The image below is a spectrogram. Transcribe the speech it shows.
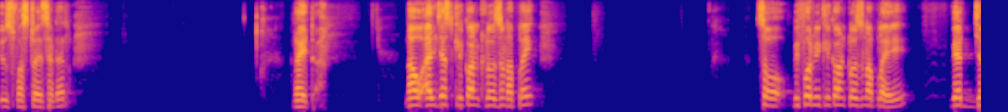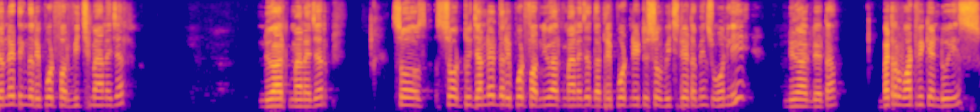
use first choice header right. Now i'll just click on close and apply. So before we click on close and apply we are generating the report for which manager? New york manager. So so to generate the report for new york manager that report need to show which data means only new york data. Better what we can do is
